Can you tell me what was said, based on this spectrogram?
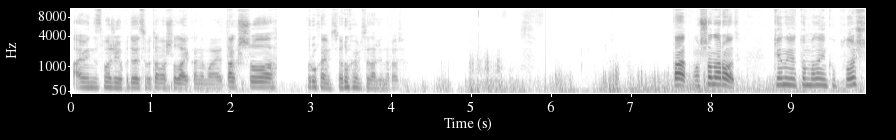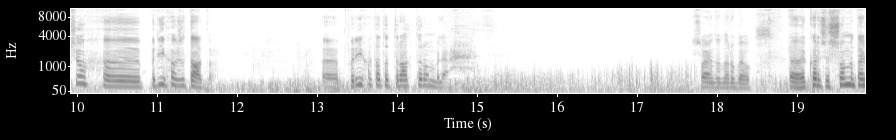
а він не зможе його подивитися, бо там вашого лайка немає. Так що рухаємося, рухаємося далі, народ. Так, ну що, народ? Кину я ту маленьку площу, е, приїхав вже тато. Е, приїхав тато трактором, бля. Що він тут наробив? Е, коротше, що ми далі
